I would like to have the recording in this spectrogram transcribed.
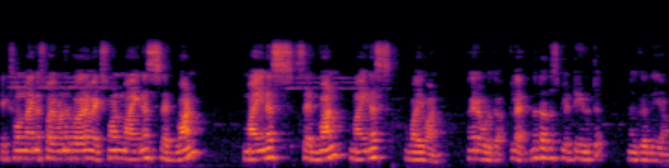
എക്സ് വൺ മൈനസ് വൈ വണ്ണിന് പകരം x one minus z one minus z one minus y one അങ്ങനെ കൊടുക്കുക അല്ലേ? എന്നിട്ട് അത് സ്പ്ലിറ്റ് ചെയ്തിട്ട് നിങ്ങൾക്ക് എന്ത് ചെയ്യാം?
